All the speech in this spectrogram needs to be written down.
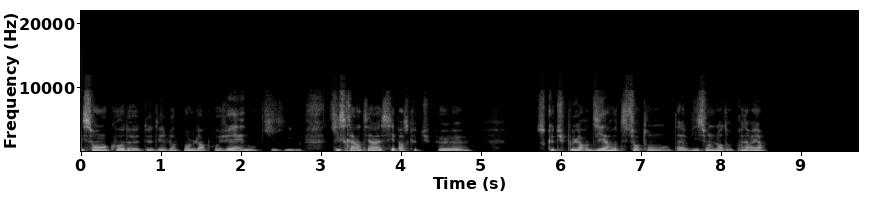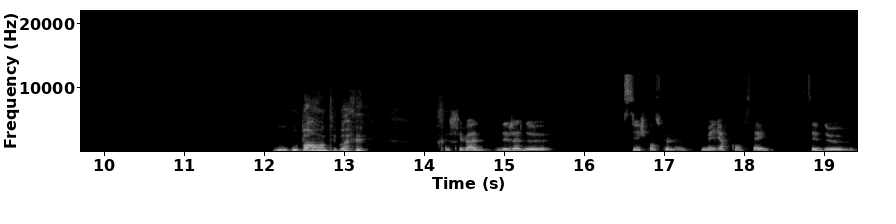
sont en cours de, développement de leur projet ou qui, qui seraient intéressés par ce que tu peux, ce que tu peux leur dire sur ton, ta vision de l'entrepreneuriat? Ou, ou pas, hein, t'es pas... Je sais pas, déjà de... Si, je pense que le meilleur conseil, c'est de,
